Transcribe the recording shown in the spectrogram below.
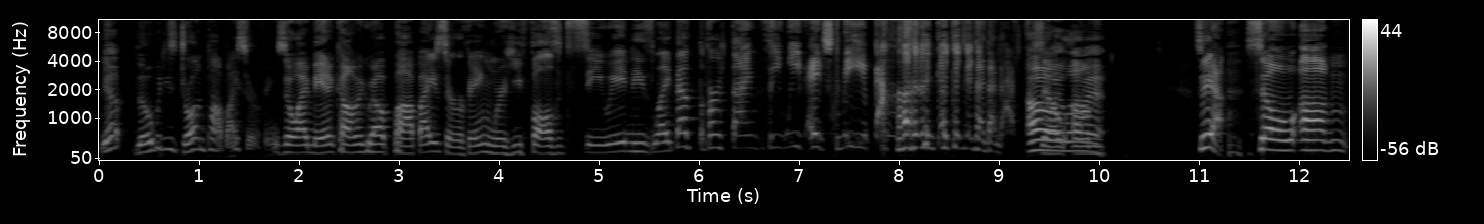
yep, nobody's drawn Popeye surfing. So I made a comic about Popeye surfing where he falls into seaweed and he's like, that's the first time seaweed ate me. oh, so, I love um, it. So yeah, so um,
